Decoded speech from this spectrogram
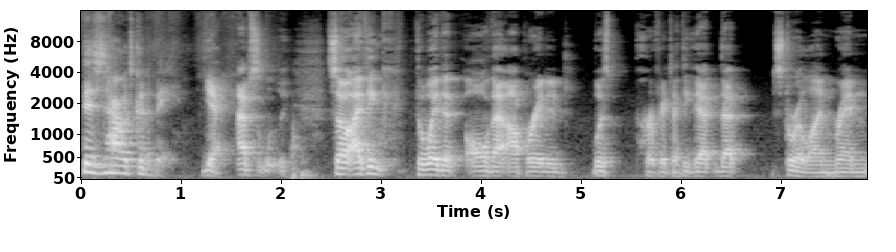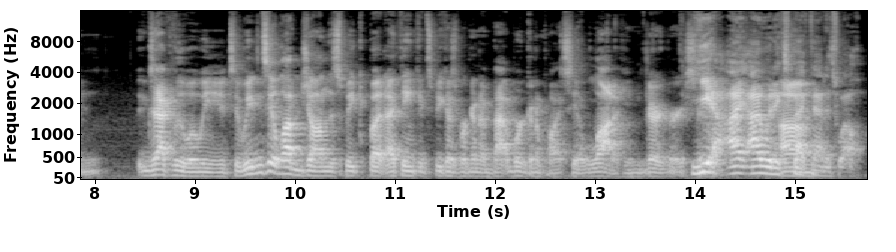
this is how it's going to be. Yeah, absolutely. So I think the way that all that operated was perfect. I think that that storyline ran exactly the way we needed to. We didn't see a lot of John this week, but I think it's because we're gonna we're gonna probably see a lot of him very very soon. Yeah, I, I would expect Um, that as well.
